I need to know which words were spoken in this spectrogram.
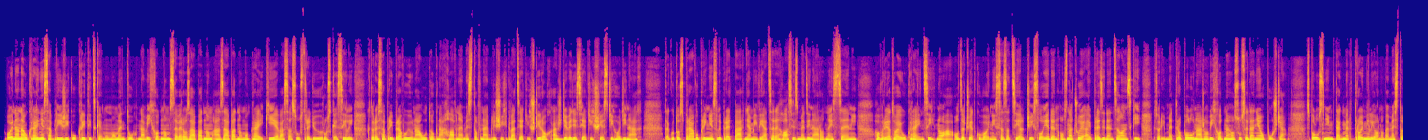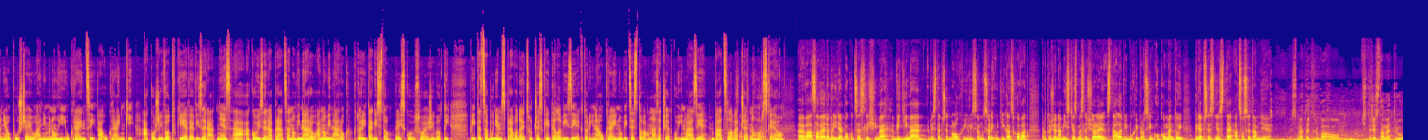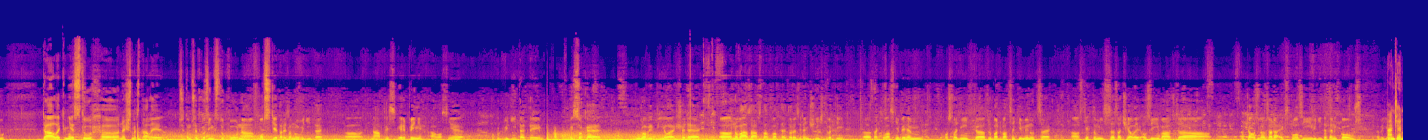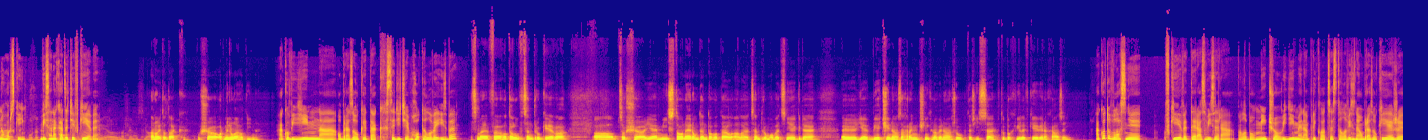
Vojna na Ukrajine sa blíži ku kritickému momentu. Na východnom, severozápadnom a západnom okraji Kieva sa sústreďujú ruské sily, ktoré sa pripravujú na útok na hlavné mesto v najbližších 24 až 96 hodinách. Takúto správu priniesli pred pár dňami viaceré hlasy z medzinárodnej scény. Hovoria to aj Ukrajinci, no a od začiatku vojny sa za cieľ číslo 1 označuje aj prezident Zelenský, ktorý metropolu nášho východného suseda neopúšťa. Spolu s ním takmer 3 miliónové mesto neopúšťajú ani mnohí Ukrajinci a Ukrajinky. Ako život v Kieve vyzerá dnes a ako vyzerá práca novinárov a novinárok, ktorí takisto riskujú svoje životy. Pýtať sa budem spravodajcu Českej televízie, ktorý na Ukrajinu vycestoval na začiatku invázie, Václava Černohorského. Eh, Václavé, dobrý den, pokud se slyšíme, vidíme, vy jste před malou chvíli se museli utíkat, schovat, protože na místě jsme slyšeli stále výbuchy. Prosím, okomentuj, kde přesně jste a co se tam děje. My jsme teď zhruba o 400 metrů dále k městu, eh, než jsme stáli při tom předchozím vstupu na mostě. Tady za mnou vidíte eh, nápis Irpiň a vlastně pokud vidíte ty vysoké budovy bílé, šedé, eh, nová zástavba v této rezidenční čtvrti, tak vlastně během posledních zhruba 20 minut se z těchto míst se začaly ozývat, začala ozývat řada explozí, vidíte ten kouř. Pán Černohorský, vy sa nachádzate v Kieve. Ano, je to tak už eh, od minulého týdne. Ako vidím na obrazovke, tak sedíte v hotelovej izbe? Jsme v hotelu v centru Kieva, což je místo nejenom tento hotel, ale centrum obecně, kde eh, je většina zahraničních novinářů, kteří se v tuto chvíli v Kijevě nacházejí. Ako to vlastne v Kieve teraz vyzerá? Lebo my, čo vidíme napríklad cez televízne obrazovky, je, že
